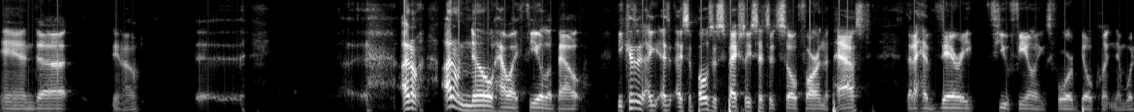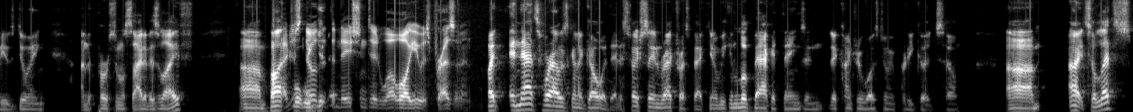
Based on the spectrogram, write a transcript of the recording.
and uh, you know, uh, I don't I don't know how I feel about because I, I, suppose especially since it's so far in the past that I have very few feelings for Bill Clinton and what he was doing on the personal side of his life. Um, but I just know do- that the nation did well while he was president. but and that's where I was going to go with it, especially in retrospect. You know, we can look back at things, and the country was doing pretty good. So, um, all right, so let's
